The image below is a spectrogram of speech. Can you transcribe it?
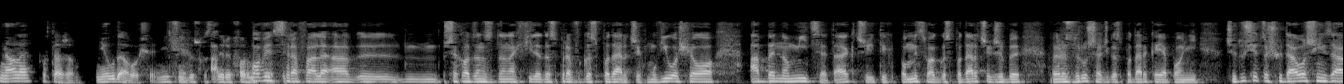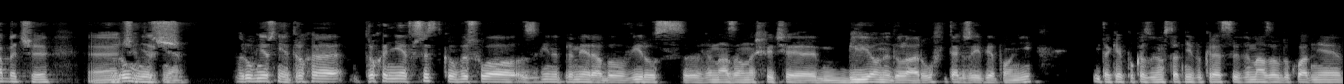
No ale powtarzam, nie udało się, nic nie wyszło z tej reformy. A powiedz Rafale, a y, przechodząc do, na chwilę do spraw gospodarczych, mówiło się o abenomice, tak? Czyli tych pomysłach gospodarczych, żeby rozruszać gospodarkę Japonii. Czy tu się coś udało Shinzo Abe, czy, e, Również czy też... nie. Również nie. Trochę, trochę nie wszystko wyszło z winy premiera, bo wirus wymazał na świecie biliony dolarów i także i w Japonii. I tak jak pokazują ostatnie wykresy, wymazał dokładnie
